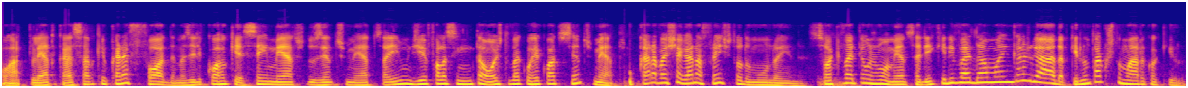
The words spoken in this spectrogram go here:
pô, atleta, o cara sabe que o cara é foda, mas ele corre o quê? 100 metros, 200 metros. Aí um dia fala assim, então, hoje tu vai correr 400 metros. O cara vai chegar na frente de todo mundo ainda. Só que vai ter uns momentos ali que ele vai dar uma engasgada, porque ele não tá acostumado com aquilo.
